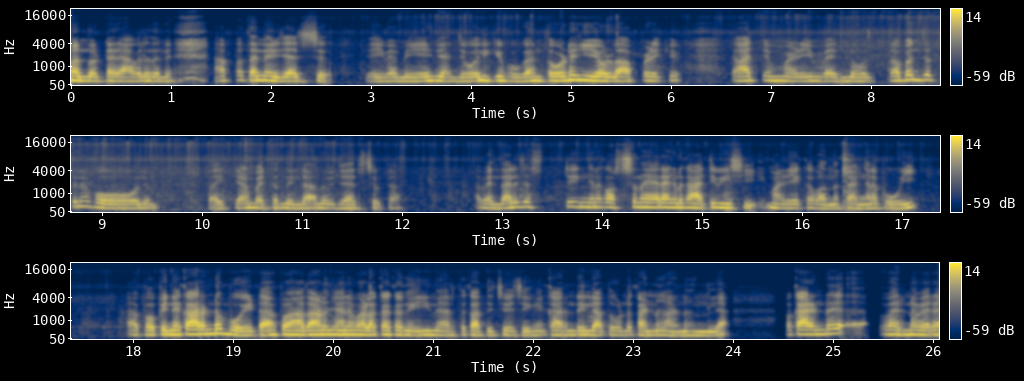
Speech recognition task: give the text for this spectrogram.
വന്നോട്ടെ രാവിലെ തന്നെ. അപ്പം തന്നെ വിചാരിച്ചു ദൈവമേ ഞാൻ ജോലിക്ക് പോകാൻ തുടങ്ങിയുള്ളൂ. അപ്പോഴേക്കും കാറ്റും മഴയും വരുന്നു. പ്രപഞ്ചത്തിന് പോലും സഹിക്കാൻ പറ്റുന്നില്ല എന്ന് വിചാരിച്ചു കേട്ടോ അപ്പോൾ എന്തായാലും ജസ്റ്റ് ഇങ്ങനെ കുറച്ച് നേരം അങ്ങോട്ട് കാറ്റ് വീശി മഴയൊക്കെ വന്നിട്ട് അങ്ങനെ പോയി. അപ്പോൾ പിന്നെ കറണ്ടും പോയിട്ടാ. അപ്പോൾ അതാണ് ഞാൻ വിളക്കൊക്കെ ഈ നേരത്ത് കത്തിച്ച് വെച്ചെങ്കിൽ കറണ്ട് ഇല്ലാത്തതുകൊണ്ട് കണ്ണ് കാണുന്നില്ല. അപ്പോൾ കറണ്ട് വരുന്ന വരെ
